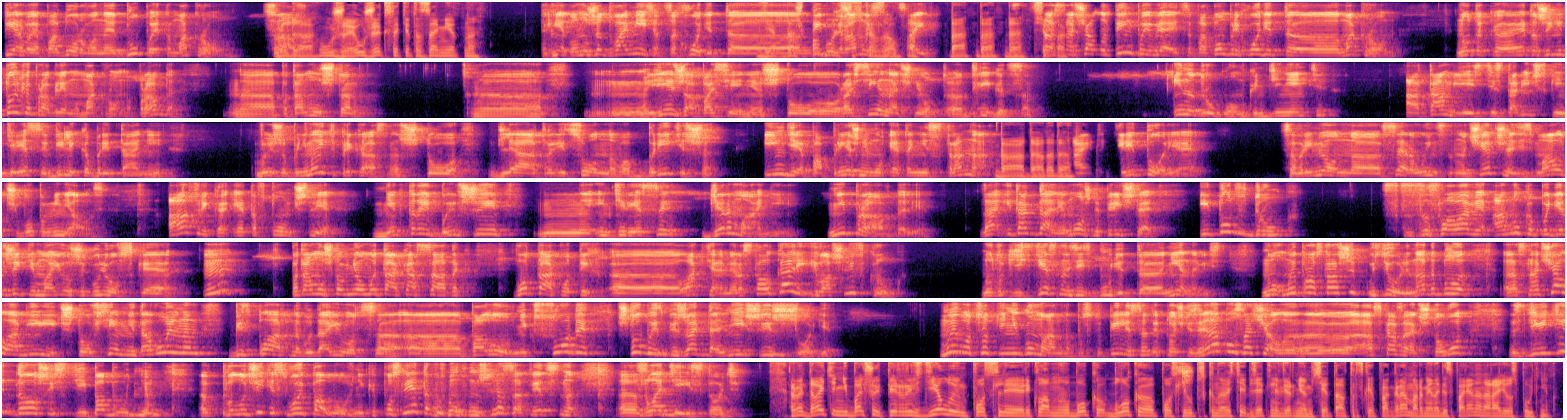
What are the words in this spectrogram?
первая подорванная дупа – это Макрон. Сразу. Ну да, уже, уже, кстати, это заметно. Так нет, он уже два месяца ходит, э, Я даже дым побольше сказал. стоит. А, да, да, да. Все да, так. Сначала дым появляется, потом приходит э, Макрон. Ну так э, это же не только проблема Макрона, правда? Э, потому что э, есть же опасения, что Россия начнет э, двигаться и на другом континенте, а там есть исторические интересы Великобритании. Вы же понимаете прекрасно, что для традиционного бритиша Индия по-прежнему это не страна, да, да, да, да. а это территория. Со времен э, сэра Уинстона Черчилля здесь мало чего поменялось. Африка это в том числе некоторые бывшие интересы Германии. Не правда ли? Да, и так далее. Можно перечислять. И тут вдруг, со словами «А ну-ка, подержите мое Жигулевское», м? потому что в нем и так осадок, вот так вот их э, локтями растолкали и вошли в круг. Ну так, естественно, здесь будет э, ненависть. Но мы просто ошибку сделали. Надо было э, сначала объявить, что всем недовольным бесплатно выдается э, половник соды, чтобы избежать дальнейшей сжоги. Мы вот все-таки негуманно поступили с этой точки зрения. Надо было сначала э, сказать, что вот с 9 до 6 по будням э, получите свой половник, и после этого уже, соответственно, э, злодействовать. Армен, давайте небольшой перерыв сделаем. После рекламного блока, блока, после выпуска новостей обязательно вернемся. Это авторская программа Армена Гаспаряна на радио «Спутник».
